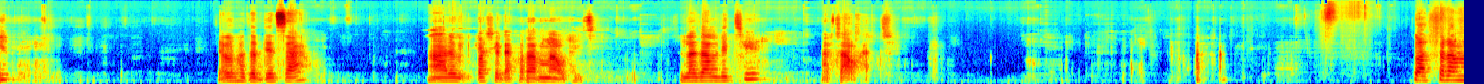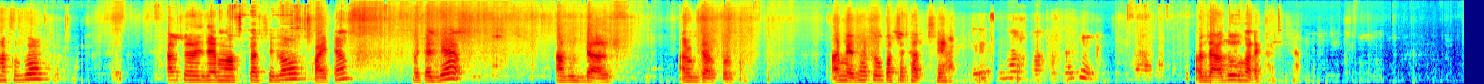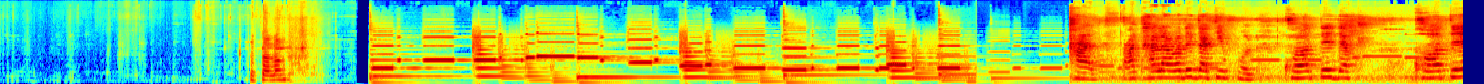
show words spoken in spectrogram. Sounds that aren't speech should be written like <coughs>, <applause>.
চাল ভাজা দিয়ে চা। আর পাশে দেখো, রান্না উঠেছি। চুলা জাল দিচ্ছি আর চাও খাচ্ছি। তো রান্না করব। কালকে ওই যে মাছটা ছিল, কয়টা? ওইটা দিয়ে আলুর ডাল আলুর ডাল করব। আর মেধাকেও কষে খাচ্ছে। দাদু ঘরে খাচ্ছে। চলো। কাঁঠাল কাঁঠাল আমাদের জাতীয় ফুল। খতে দেখ খতে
